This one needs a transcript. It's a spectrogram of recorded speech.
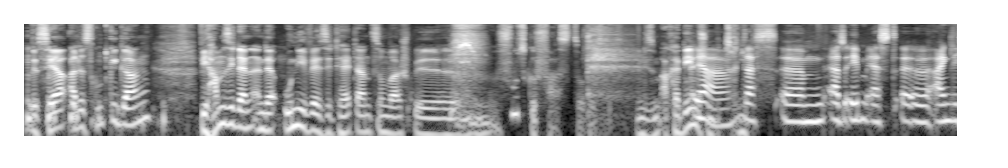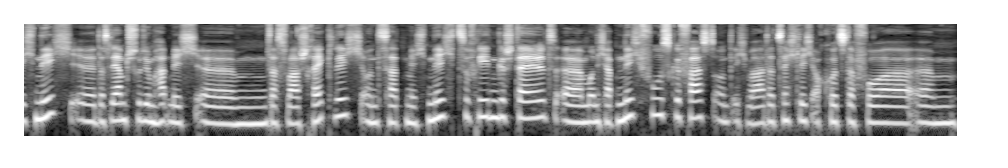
Bisher alles gut gegangen. Wie haben Sie denn an der Universität dann zum Beispiel ähm, Fuß gefasst, so in diesem akademischen ja, Betrieb? Das, ähm, also eben erst äh, eigentlich nicht. Äh, das Lehramtsstudium hat mich, ähm, das war schrecklich und es hat mich nicht zufriedengestellt ähm, und ich habe nicht Fuß gefasst und ich war tatsächlich auch kurz davor, ähm,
